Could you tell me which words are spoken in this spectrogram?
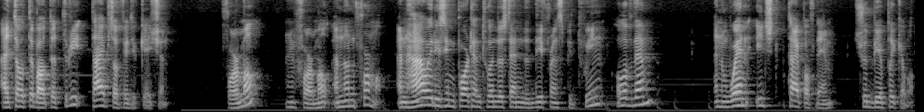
I talked about the three types of education formal, informal, and non formal, and how it is important to understand the difference between all of them and when each type of them should be applicable.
